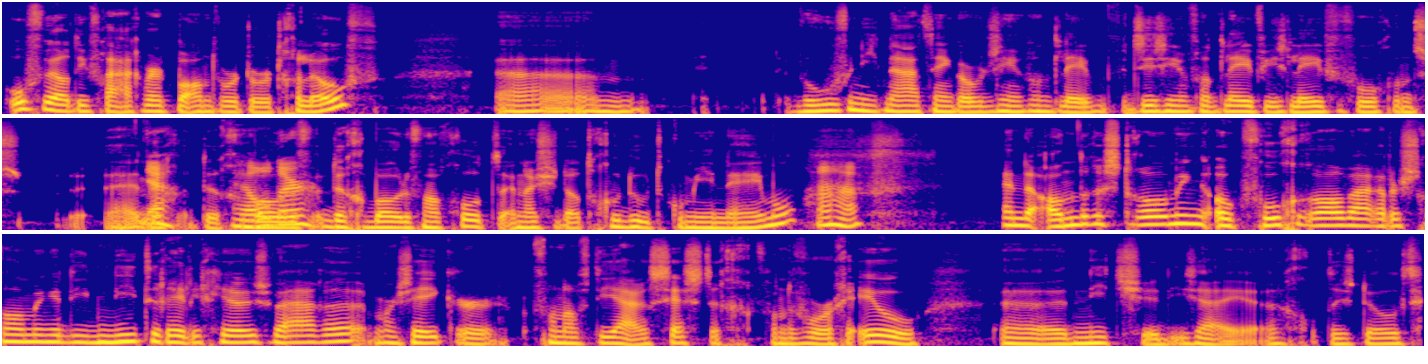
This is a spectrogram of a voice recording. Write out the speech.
Ofwel die vraag werd beantwoord door het geloof. Ehm, we hoeven niet na te denken over de zin van het leven. De zin van het leven is leven volgens eh, de, Ja, de, geboden, de geboden van God. En als je dat goed doet, kom je in de hemel. En de andere stroming, ook vroeger al waren er stromingen die niet religieus waren, maar zeker vanaf de jaren zestig van de vorige eeuw. eh, Nietzsche die zei: eh, God is dood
